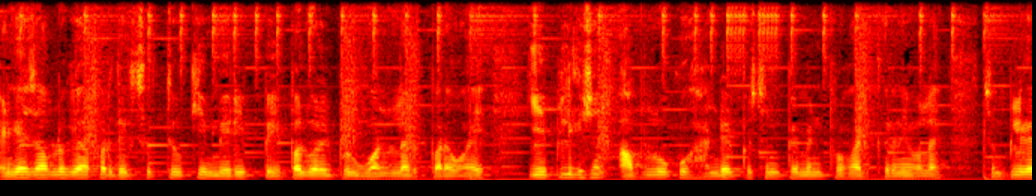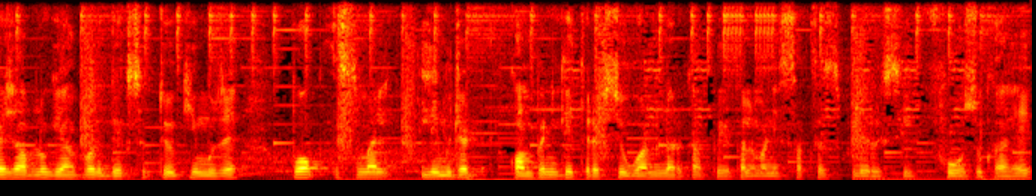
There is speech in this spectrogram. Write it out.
एंड गैस आप लोग यहाँ पर देख सकते हो कि मेरी पेपल वॉलेट पर वन डॉलर पर हुआ है। ये एप्लीकेशन आप लोगों को हंड्रेड पेमेंट प्रोवाइड करने वाला है। सिंपली गैस आप लोग यहाँ पर देख सकते हो कि मुझे पॉक स्माइल लिमिटेड कंपनी की तरफ़ से वन डॉलर का पेपल मनी सक्सेसफुली रिसीव हो चुका है।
